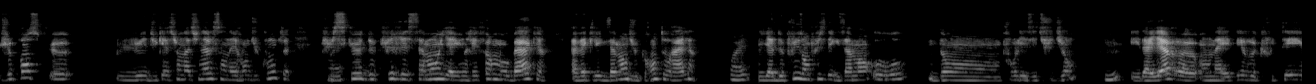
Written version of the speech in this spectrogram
je pense que l'éducation nationale s'en est rendu compte, puisque ouais. depuis récemment, il y a une réforme au bac avec l'examen du grand oral. Ouais. Il y a de plus en plus d'examens oraux dans, pour les étudiants. Mmh. Et d'ailleurs, on a été recruté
